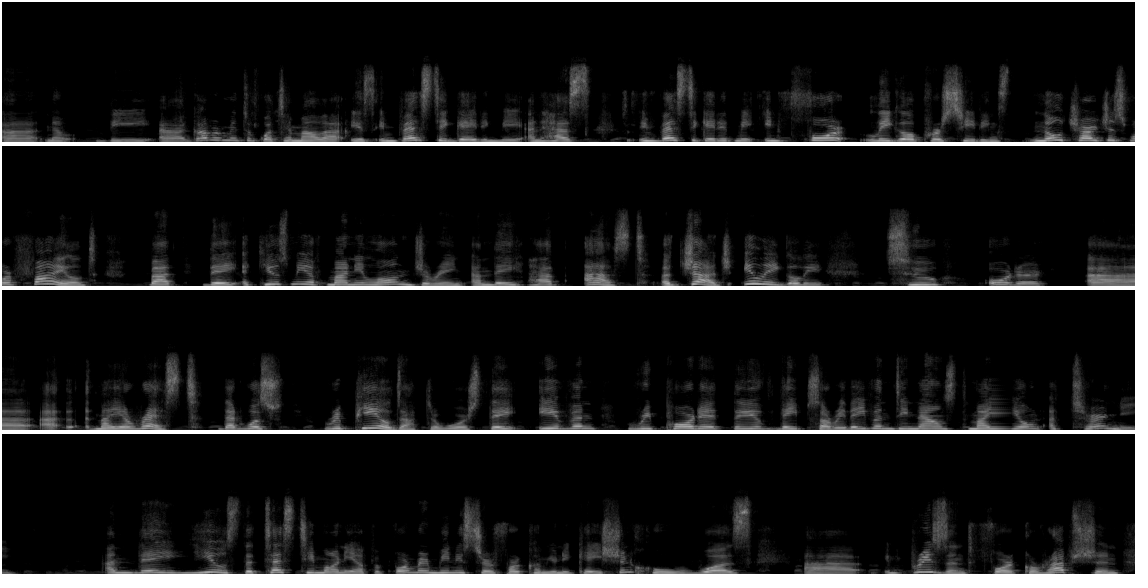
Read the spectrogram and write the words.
Uh, now, the uh, government of Guatemala is investigating me and has investigated me in four legal proceedings. No charges were filed, but they accuse me of money laundering and they have asked a judge illegally to order uh, uh, my arrest. That was repealed afterwards. They even reported, they, they, sorry, they even denounced my own attorney. And they used the testimony of a former minister for communication who was uh, imprisoned for corruption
